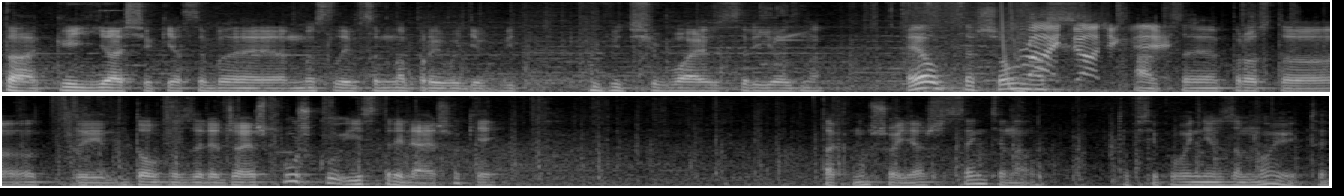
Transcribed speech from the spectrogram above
Такий ящик я себе мисливцем на приводі від... відчуваю серйозно. Ел, це що у нас? А, це просто ти довго заряджаєш пушку і стріляєш, окей. Так, ну що, я ж Sentinel. То всі повинні за мною йти.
